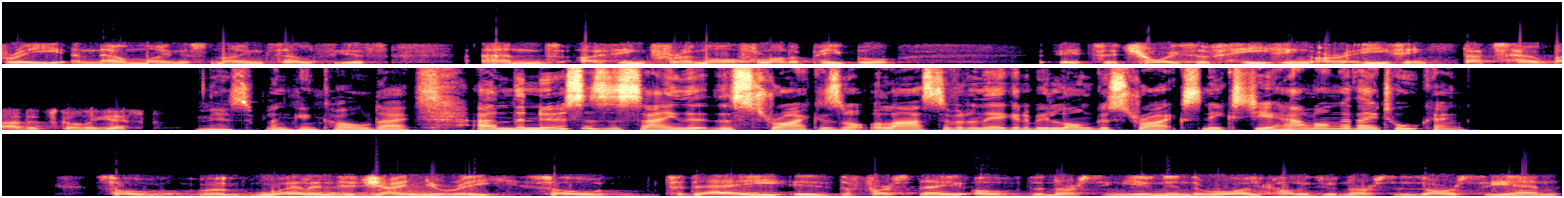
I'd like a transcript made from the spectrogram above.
three and now minus nine Celsius. And I think for an awful lot of people, it's a choice of heating or eating. That's how bad it's going to get. Yes, blinking cold day. Um, the nurses are saying that this strike is not the last of it and they're going to be longer strikes next year. How long are they talking? So, uh, well into January. So, today is the first day of the nursing union, the Royal College of Nurses, RCN,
